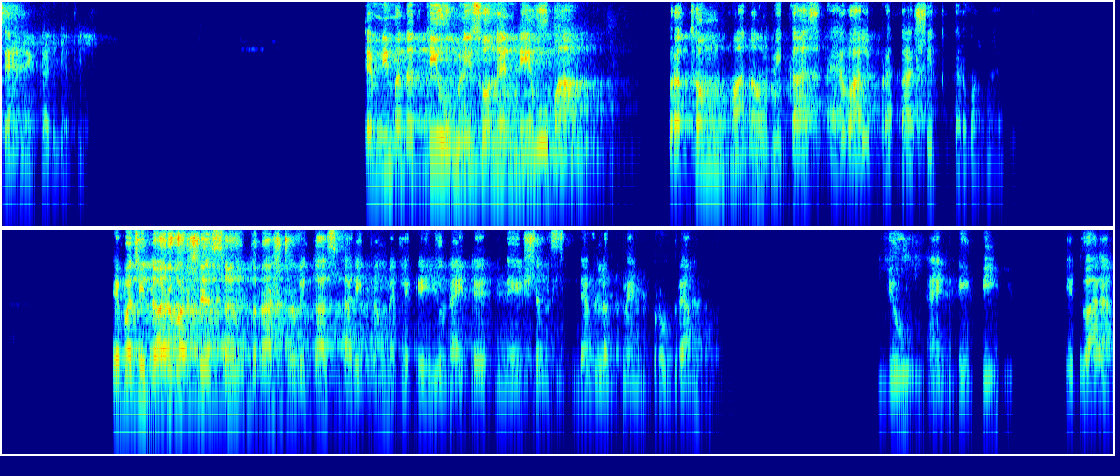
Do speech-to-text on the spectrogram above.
સેને કરી હતી. તેમની મદદથી ઓગણીસો ને નેવુંમાં પ્રથમ માનવ વિકાસ અહેવાલ પ્રકાશિત કરવામાં આવ્યો. એ પછી દર વર્ષે સંયુક્ત રાષ્ટ્ર વિકાસ કાર્યક્રમ એટલે કે United Nations development programme, UNDP, એ દ્વારા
